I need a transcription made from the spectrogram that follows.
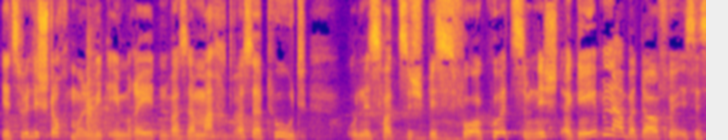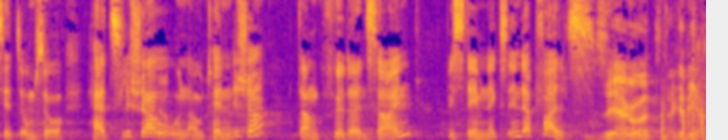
jetzt will ich doch mal mit ihm reden, was er macht, was er tut. Und es hat sich bis vor kurzem nicht ergeben, aber dafür ist es jetzt umso herzlicher und authentischer. Danke für dein Sein. Bis demnächst in der Pfalz. Sehr gut, danke dir.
